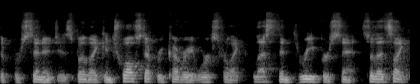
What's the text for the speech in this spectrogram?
the percentages, but like in 12 step recovery, it works for like less than three percent. So that's like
